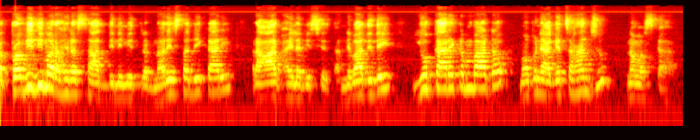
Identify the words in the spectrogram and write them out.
र प्रविधिमा रहेर साथ दिने मित्र नरेश अधिकारी र आर भाइलाई विशेष धन्यवाद दिँदै यो कार्यक्रमबाट म पनि आगे चाहन्छु। नमस्कार।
